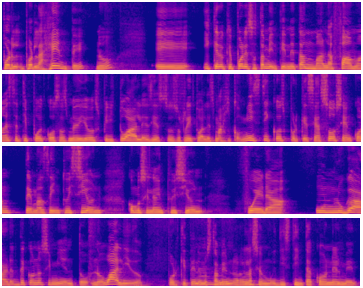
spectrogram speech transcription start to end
por, la gente, ¿no? Eh, y creo que por eso también tiene tan mala fama este tipo de cosas medio espirituales y estos rituales mágico-místicos, porque se asocian con temas de intuición, como si la intuición fuera un lugar de conocimiento no válido, porque tenemos también una relación muy distinta con el,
